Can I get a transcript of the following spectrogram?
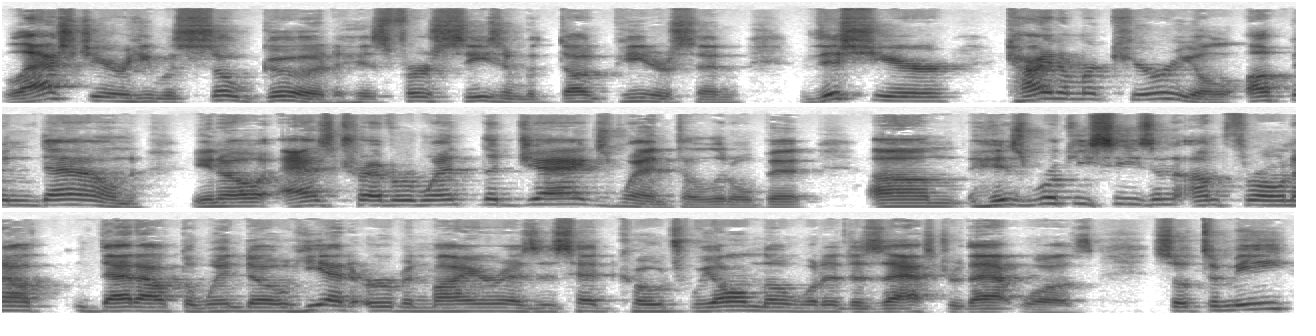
last year he was so good his first season with doug pederson. This year kind of mercurial up and down you know as trevor went the jags went a little bit um, his rookie season, I'm throwing out that out the window. He had Urban Meyer as his head coach. We all know what a disaster that was. So to me,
